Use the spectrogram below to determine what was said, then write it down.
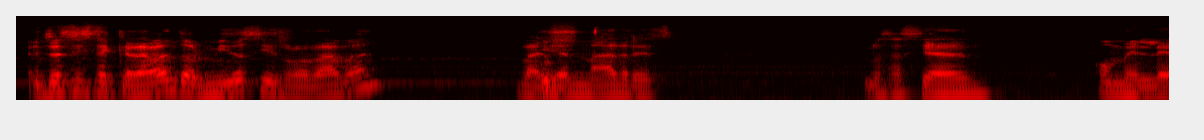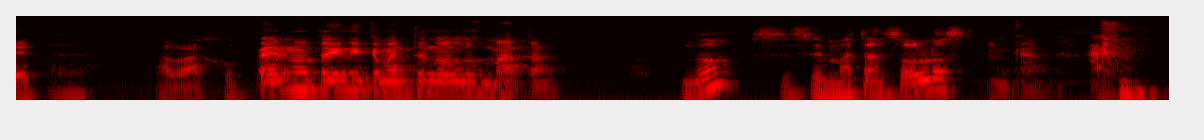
Entonces, si se quedaban dormidos y rodaban, valían madres. Los hacían omelette abajo. Bueno, técnicamente no los matan. ¿No? Se, matan solos. Me encanta.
